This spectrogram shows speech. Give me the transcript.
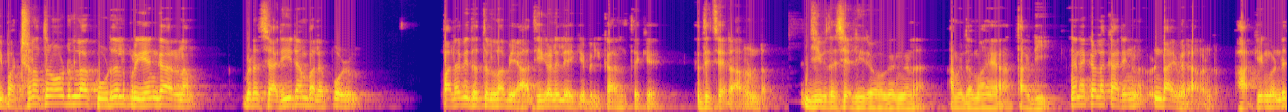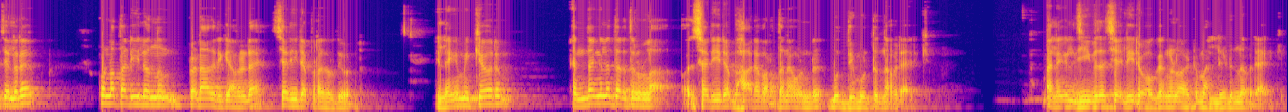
ഈ ഭക്ഷണത്തിനോടുള്ള കൂടുതൽ പ്രിയം കാരണം ഇവിടെ ശരീരം പലപ്പോഴും പല വിധത്തിലുള്ള വ്യാധികളിലേക്ക് പിൽക്കാലത്തേക്ക് എത്തിച്ചേരാറുണ്ട്. ജീവിതശൈലി രോഗങ്ങൾ അമിതമായ തടി അങ്ങനെയൊക്കെയുള്ള കാര്യങ്ങൾ ഉണ്ടായി വരാറുണ്ട്. ഭാഗ്യം കൊണ്ട് ചിലർ കൊണ്ട തടിയിലൊന്നും പെടാതിരിക്കുക അവരുടെ ശരീരപ്രകൃതി കൊണ്ട് ഇല്ലെങ്കിൽ മിക്കവരും എന്തെങ്കിലും തരത്തിലുള്ള ശരീരഭാരവർധന കൊണ്ട് ബുദ്ധിമുട്ടുന്നവരായിരിക്കും. അല്ലെങ്കിൽ ജീവിതശൈലി രോഗങ്ങളുമായിട്ട് മല്ലിടുന്നവരായിരിക്കും.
